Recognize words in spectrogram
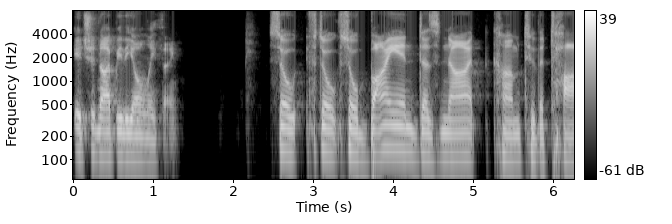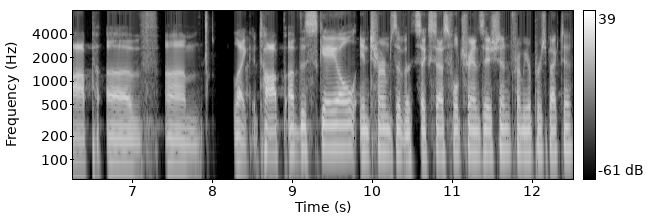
it should not be the only thing. So so so buy-in does not come to the top of um like top of the scale in terms of a successful transition from your perspective?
